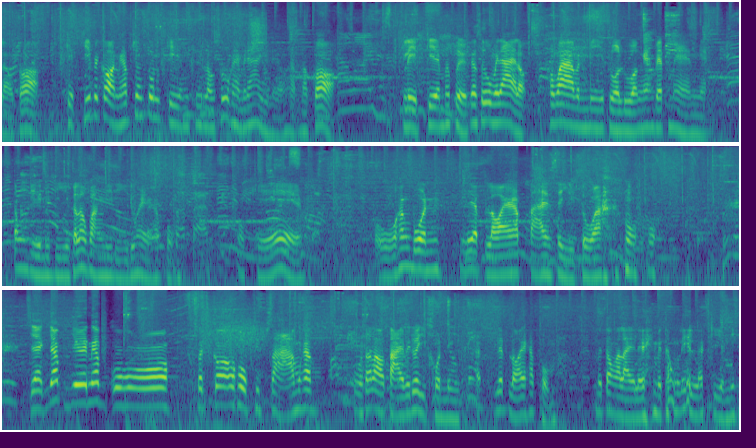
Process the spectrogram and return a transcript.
เราก็เก็บคลิปไปก่อนครับช่วงต้นเกมคือเราสู้ใครไม่ได้อยู่แล้วครับ แล้วก็เกรดเกมเผลอๆก็สู้ไม่ได้หรอกเพราะว่ามันมีตัวล้วงไงแบทแมนไงต้องยืนดีๆก็ระวังดีๆด้วยครับผมโอเคโอ้ข้างบนเรียบร้อยครับตาย 4 ตัวโอ้โหแจกยับเยินครับโอ้โหสกอร์63 ครับโอ้ถ้าเราตายไปด้วยอีกคนหนึ่งเรียบร้อยครับผมไม่ต้องอะไรเลยไม่ต้องเล่นแล้วเกมนี้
